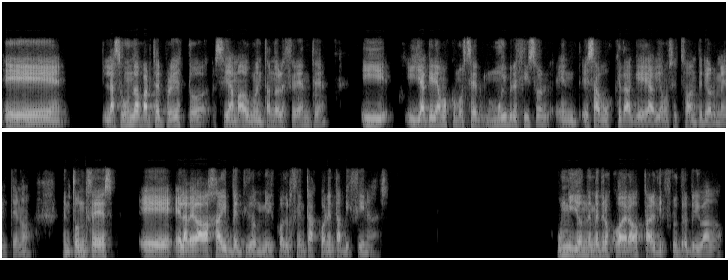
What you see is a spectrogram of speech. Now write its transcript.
Eh, la segunda parte del proyecto se llama Documentando el excedente y, ya queríamos como ser muy precisos en esa búsqueda que habíamos hecho anteriormente. ¿no? Entonces, eh, en la Vega Baja hay 22.440 piscinas. Un millón de metros cuadrados para el disfrute privado.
